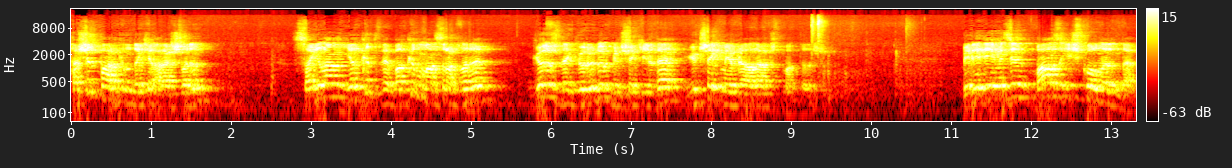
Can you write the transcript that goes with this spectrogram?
taşıt parkındaki araçların sayılan yakıt ve bakım masrafları gözle görülür bir şekilde yüksek meblağlar tutmaktadır. Belediyemizin bazı iş kollarında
